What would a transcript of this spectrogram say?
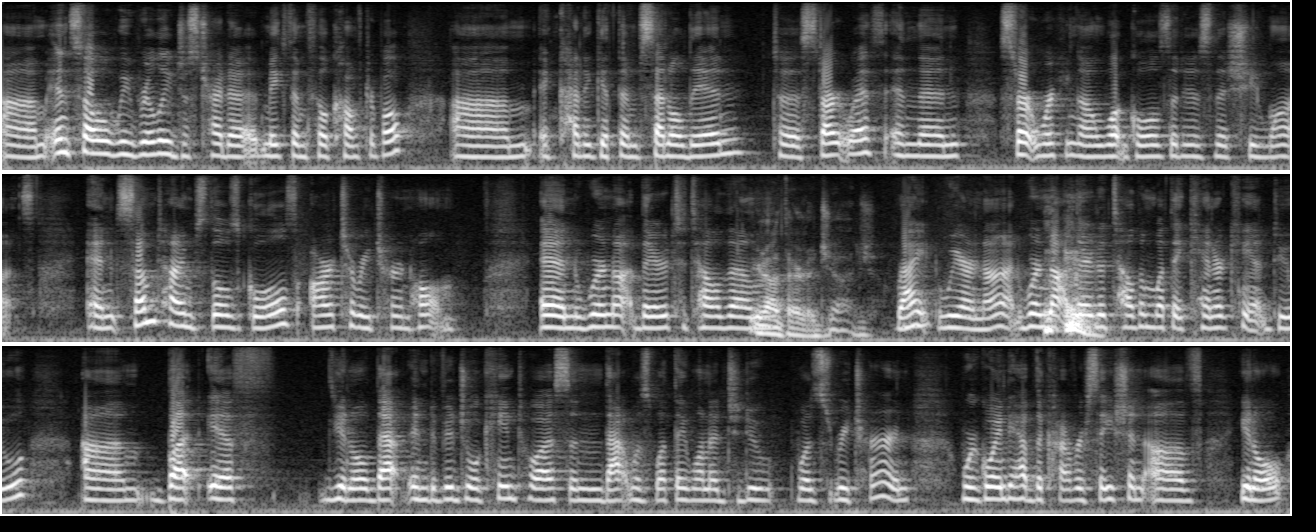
um, and so we really just try to make them feel comfortable um, and kind of get them settled in to start with, and then start working on what goals it is that she wants. And sometimes those goals are to return home, and we're not there to tell them. You're not there to judge. Right, we are not. We're not there to tell them what they can or can't do. Um, but if you know that individual came to us and that was what they wanted to do was return, we're going to have the conversation of you know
